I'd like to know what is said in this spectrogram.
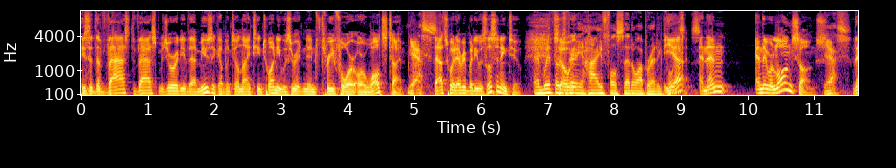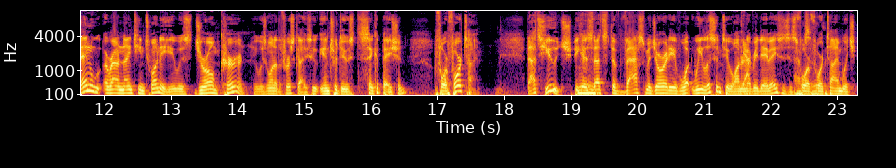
is that the vast vast majority of that music up until 1920 was written in three four or waltz time. Yes. that's what everybody was listening to, and with those So very it- high falsetto operatic voices. yeah, and then and they were long songs. Yes. Then around 1920, it was Jerome Kern who was one of the first guys who introduced syncopation for four time. That's huge because that's the vast majority of what we listen to on an Mm-hmm. Everyday basis is four four time, which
